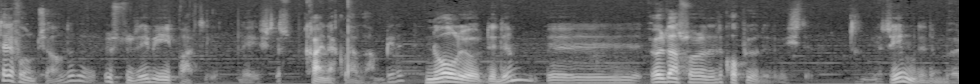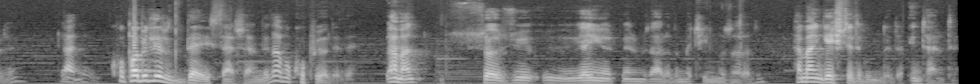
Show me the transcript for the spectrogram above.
telefonum çaldı. Üst düzey bir İyi Partili işte kaynaklardan biri. Ne oluyor dedim. E, öğleden sonra dedi kopuyor dedi işte. Yazayım mı dedim böyle. Yani kopabilir de istersen dedi ama kopuyor dedi. Hemen sözcü e, yayın yönetmenimizi aradım, Metin Yılmaz'ı aradım. Hemen geç dedi bunu dedi internete.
